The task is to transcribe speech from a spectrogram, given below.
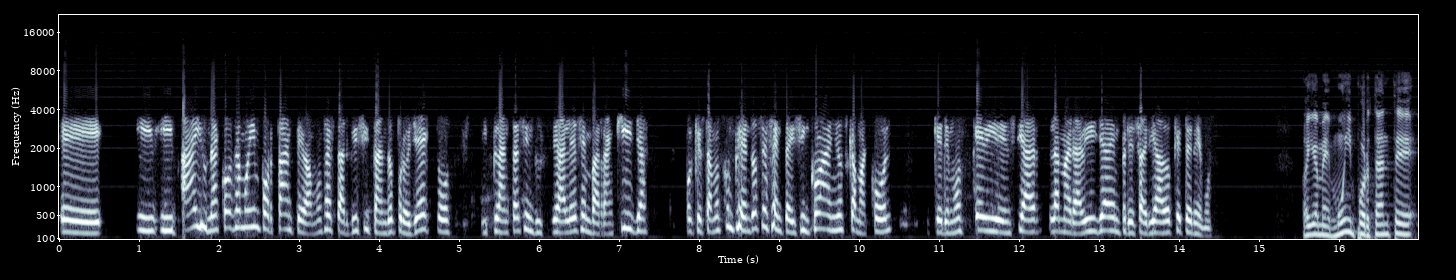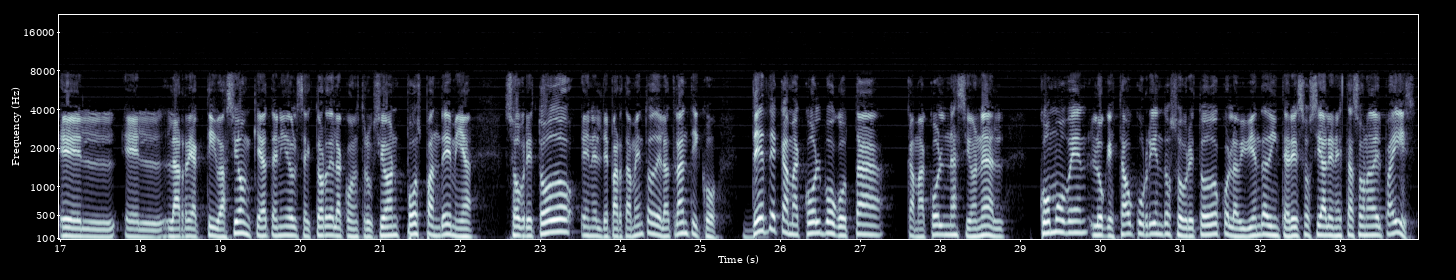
Eh, y, y hay una cosa muy importante, vamos a estar visitando proyectos y plantas industriales en Barranquilla, porque estamos cumpliendo 65 años Camacol queremos evidenciar la maravilla de empresariado que tenemos. Óigame, muy importante el, el, la reactivación que ha tenido el sector de la construcción post pandemia, sobre todo en el departamento del Atlántico. Desde Camacol, Bogotá, Camacol Nacional, ¿cómo ven lo que está ocurriendo, sobre todo con la vivienda de interés social en esta zona del país?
